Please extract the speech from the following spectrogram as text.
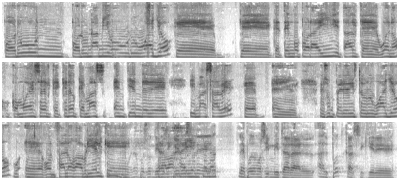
por un, por un amigo uruguayo que, que, que, tengo por ahí y tal, que bueno, como es el que creo que más entiende de y más sabe, que eh, es un periodista uruguayo, eh, Gonzalo Gabriel, que bueno, pues un día trabaja ahí le, le, podemos invitar al, al, podcast si quiere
